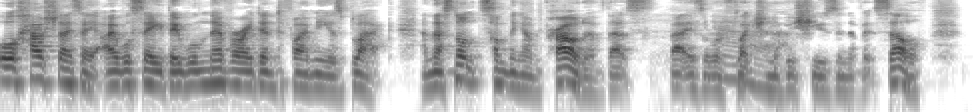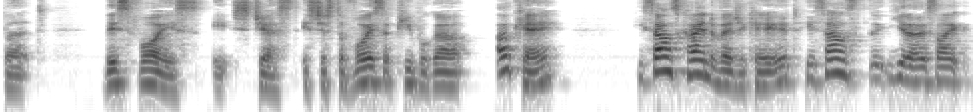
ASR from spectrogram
or how should i say i will say they will never identify me as black. And that's not something i'm proud of. That's that is a reflection yeah. of issues in of itself. But this voice it's just it's just a voice that people go okay he sounds kind of educated. He sounds you know it's like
